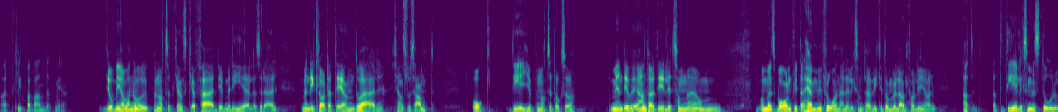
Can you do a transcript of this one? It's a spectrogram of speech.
Att klippa bandet med. Jo, men jag var nog på något sätt ganska färdig med det eller sådär. Men det är klart att det ändå är känslosamt. Och det är ju på något sätt också. Men det, jag antar att det är lite som eh, om, om ens barn flyttar hemifrån eller liksom så här, vilket de väl antagligen gör. Att, att det är liksom en stor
